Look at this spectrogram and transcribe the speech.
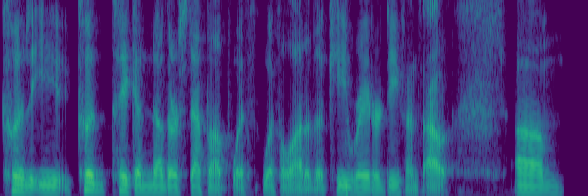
could e- could take another step up with with a lot of the key Raider defense out. Um,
